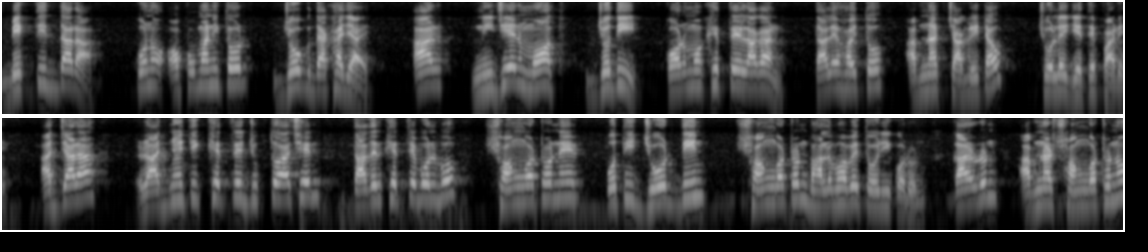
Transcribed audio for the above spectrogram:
ব্যক্তির দ্বারা কোনো অপমানিতর যোগ দেখা যায়। আর নিজের মত যদি কর্মক্ষেত্রে লাগান, তাহলে হয়তো আপনার চাকরিটাও চলে যেতে পারে। আর যারা রাজনৈতিক ক্ষেত্রে যুক্ত আছেন, তাদের ক্ষেত্রে বলব, সংগঠনের প্রতি জোর দিন সংগঠন ভালোভাবে তৈরি করুন। কারণ আপনার সংগঠনও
